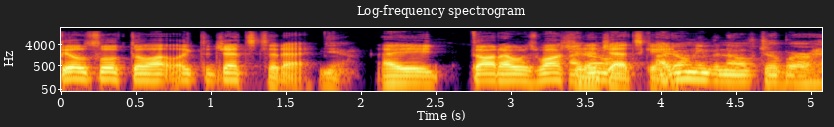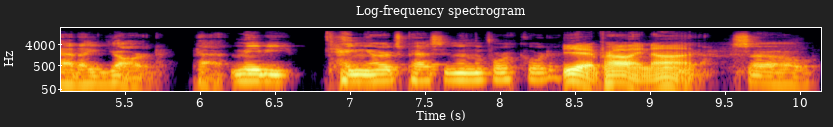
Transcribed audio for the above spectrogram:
Bills looked a lot like the Jets today. Yeah. I thought I was watching a Jets game. I don't even know if Joe Burrow had a yard pass. Maybe ten yards passing in the fourth quarter. yeah, probably not. Yeah. So,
